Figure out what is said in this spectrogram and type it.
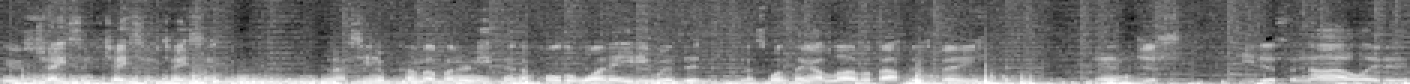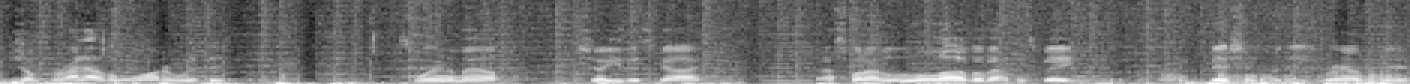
He was chasing, chasing, chasing, and I seen him come up underneath it. I pulled a 180 with it. That's one thing I love about this bait. And just, he just annihilated it. Jumped right out of the water with it. Just wearing him out. Show you this guy. That's what I love about this bait. Fishing for these brown fish.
